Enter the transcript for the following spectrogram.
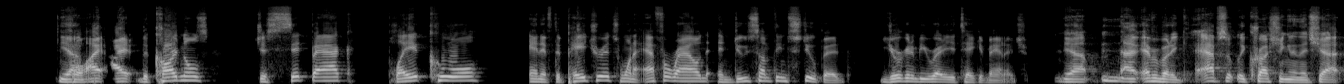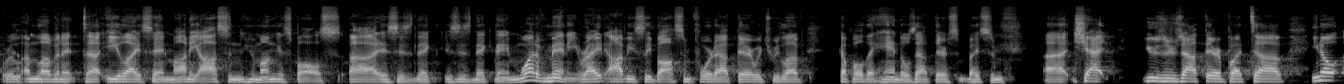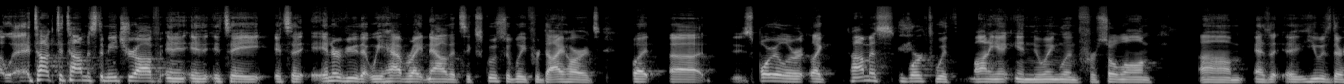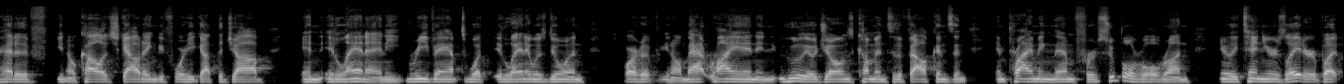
Yeah. So I, I the Cardinals just sit back, play it cool, and if the Patriots want to f around and do something stupid, you're going to be ready to take advantage. Yeah, everybody absolutely crushing it in the chat. I'm loving it. Uh, Eli saying Monty Austin Humongous Balls uh, is his nick is his nickname. One of many, right? Obviously, Boston Ford out there, which we love. A couple of the handles out there by some uh, chat users out there. But uh, you know, I talked to Thomas Dimitroff, and it's a it's an interview that we have right now that's exclusively for diehards. But uh, spoiler, like Thomas worked with Monti in New England for so long. Um, as a, he was their head of you know college scouting before he got the job in Atlanta, and he revamped what Atlanta was doing part of you know Matt Ryan and Julio Jones coming to the Falcons and and priming them for a Super Bowl run nearly 10 years later. But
